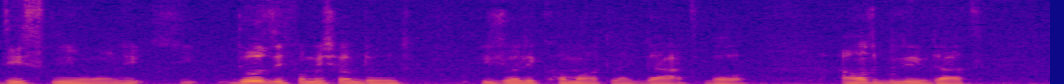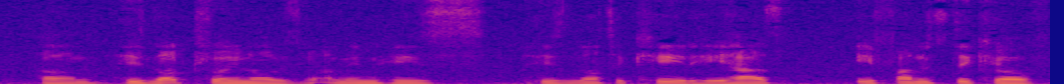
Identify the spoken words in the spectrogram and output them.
this new one. Those information don't usually come out like that, but I want to believe that um, he's not throwing all his. I mean, he's he's not a kid. He has a family to take care of,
